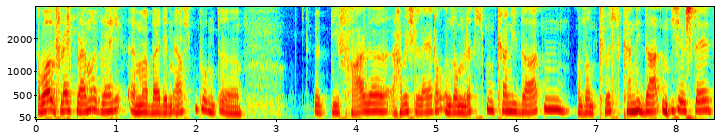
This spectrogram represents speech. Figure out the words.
Aber vielleicht bleiben wir gleich einmal bei dem ersten Punkt. Äh, die Frage habe ich leider unserem letzten Kandidaten, unseren Quiz-Kandidaten nicht gestellt.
